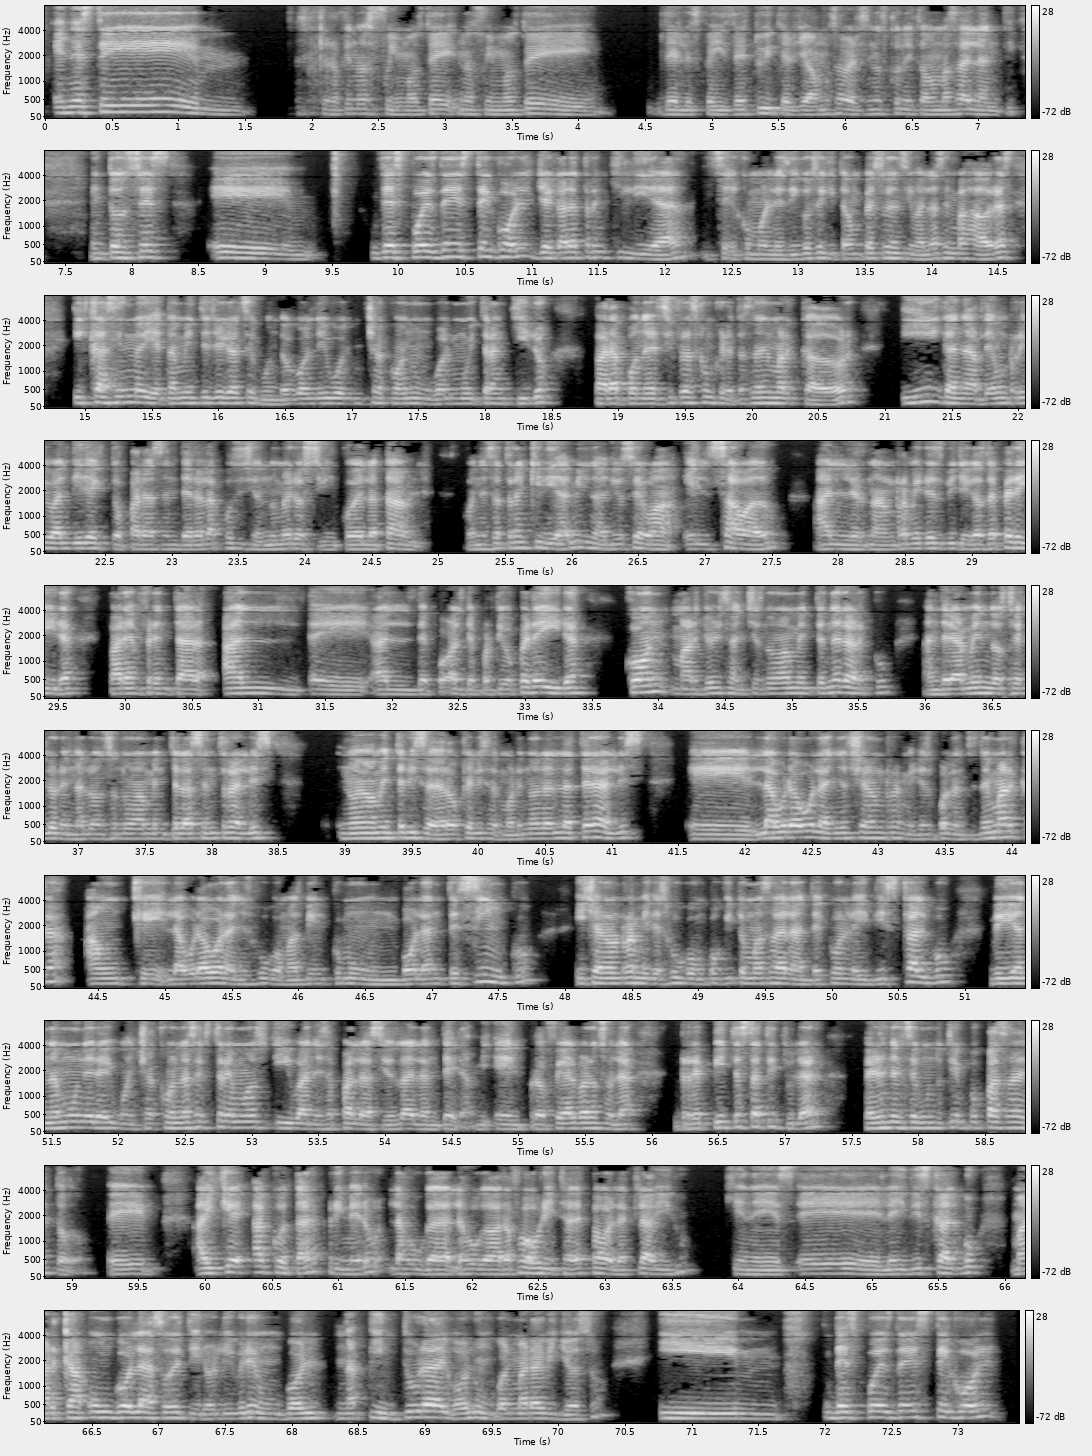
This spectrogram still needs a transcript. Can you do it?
en este, mm, creo que nos fuimos de, nos fuimos de, del space de Twitter, ya vamos a ver si nos conectamos más adelante. Entonces, eh, después de este gol llega la tranquilidad, como les digo, se quita un peso de encima de las embajadoras y casi inmediatamente llega el segundo gol de Ivonne Chacón, un gol muy tranquilo para poner cifras concretas en el marcador y ganarle a un rival directo para ascender a la posición número 5 de la tabla. Con esa tranquilidad, Millonario se va el sábado al Hernán Ramírez Villegas de Pereira para enfrentar al, eh, al, Deportivo Pereira con Marjorie Sánchez nuevamente en el arco, Andrea Mendoza y Lorena Alonso nuevamente las centrales, nuevamente Lisa Roque y Lizeth Moreno las laterales, eh, Laura Bolaños, Sharon Ramírez volantes de marca, aunque Laura Bolaños jugó más bien como un volante 5, y Sharon Ramírez jugó un poquito más adelante con Lady Calvo, Viviana Munera y Guancha con las extremos y Vanessa Palacios la delantera. El profe Álvaro Sola repite esta titular, pero en el segundo tiempo pasa de todo. Eh, hay que acotar primero la, jugada, la jugadora favorita de Paola Clavijo, quien es eh, Lady Calvo, marca un golazo de tiro libre, un gol, una pintura de gol, un gol maravilloso. Y mm, después de este gol,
